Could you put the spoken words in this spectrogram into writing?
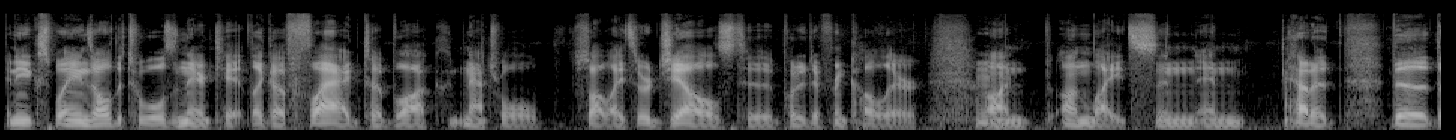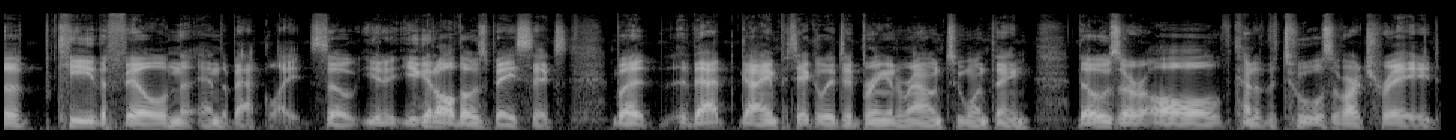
And he explains all the tools in their kit, like a flag to block natural spotlights or gels to put a different color hmm. on on lights and and how to the the key, the fill, and the and the backlight. So you you get all those basics, but that guy in particular did bring it around to one thing. Those are all kind of the tools of our trade,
